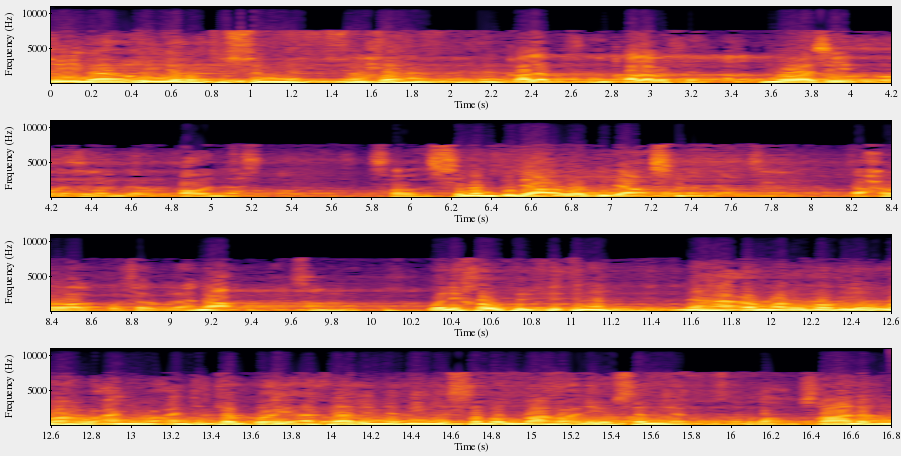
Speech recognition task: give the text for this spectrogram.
قيل غيرت السنة. انتهى. انقلبت انقلبت الموازين. عند بعض الناس. صارت السنن بدع والبدع سنن لا حول ولا قوة بالله نعم. ولخوف الفتنة نهى عمر رضي الله عنه عن تتبع آثار النبي صلى الله عليه وسلم. قال ابن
